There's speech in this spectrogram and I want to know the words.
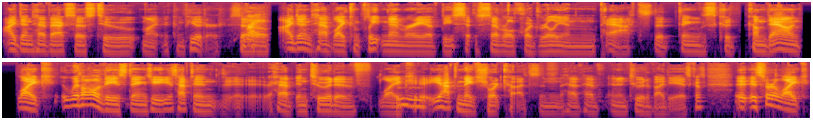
I didn't have access to my computer. So Right. I didn't have like complete memory of these se- several quadrillion paths that things could come down. Like with all of these things, you just have to uh, have intuitive, like you have to make shortcuts and have, have an intuitive ideas. Because it, it's sort of like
